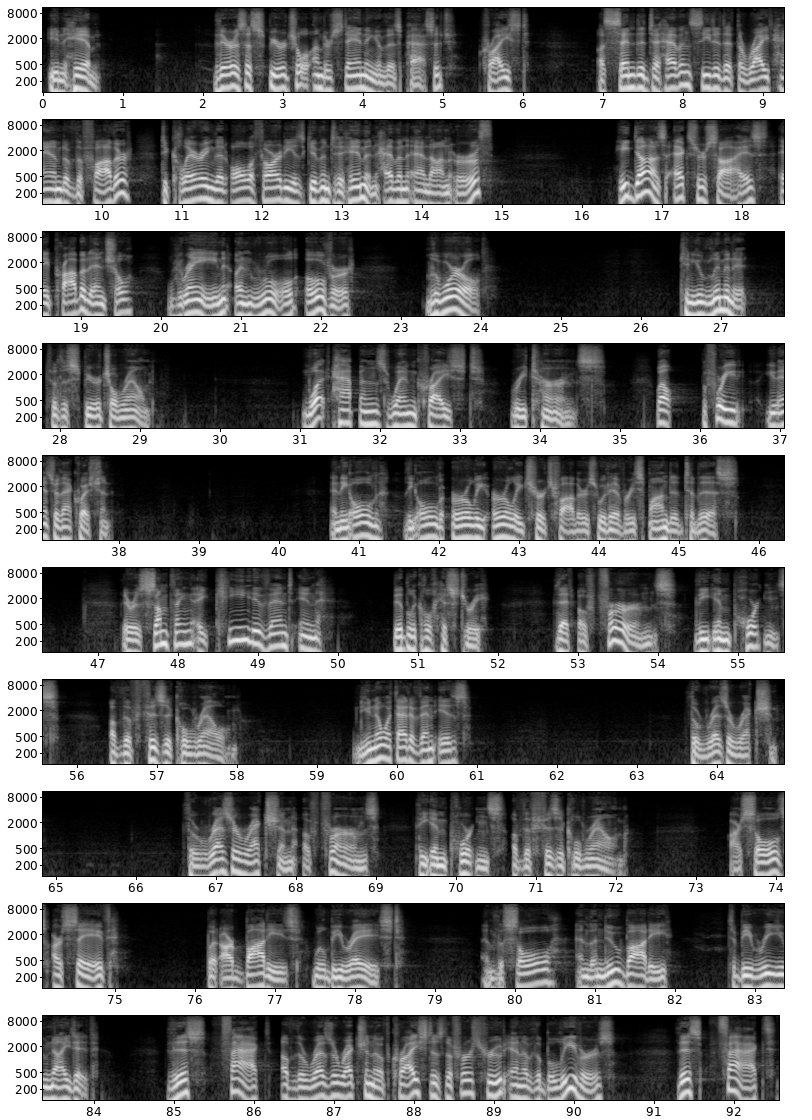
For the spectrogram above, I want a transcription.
in him. There is a spiritual understanding of this passage. Christ ascended to heaven, seated at the right hand of the Father declaring that all authority is given to him in heaven and on earth, he does exercise a providential reign and rule over the world. Can you limit it to the spiritual realm? What happens when Christ returns? Well, before you, you answer that question, and the old the old early early church fathers would have responded to this. There is something a key event in biblical history that affirms the importance of the physical realm. Do you know what that event is? The resurrection. The resurrection affirms the importance of the physical realm. Our souls are saved, but our bodies will be raised. And the soul and the new body to be reunited. This fact of the resurrection of Christ as the first fruit and of the believers, this fact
